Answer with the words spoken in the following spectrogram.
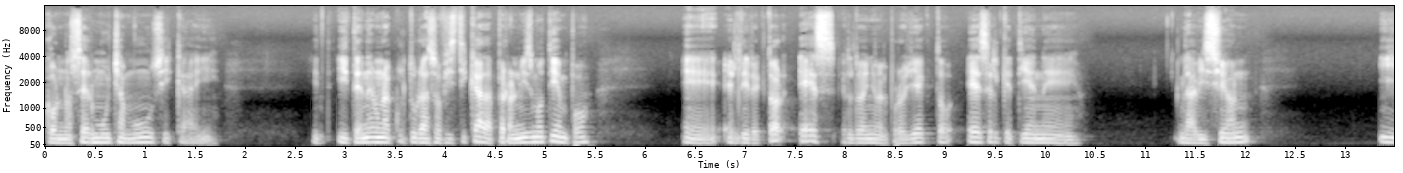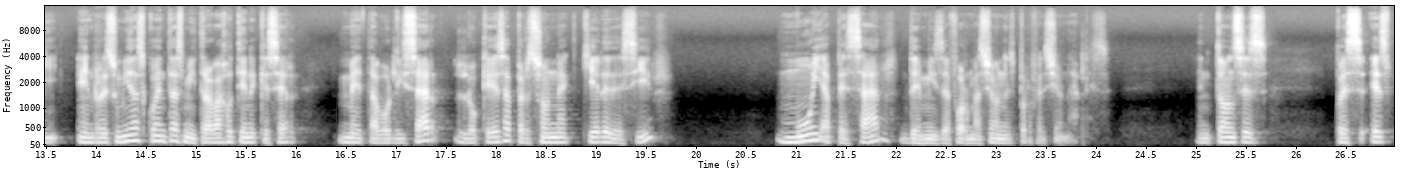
conocer mucha música y, y, y tener una cultura sofisticada, pero al mismo tiempo eh, el director es el dueño del proyecto, es el que tiene la visión y en resumidas cuentas mi trabajo tiene que ser metabolizar lo que esa persona quiere decir muy a pesar de mis deformaciones profesionales. Entonces, pues es,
